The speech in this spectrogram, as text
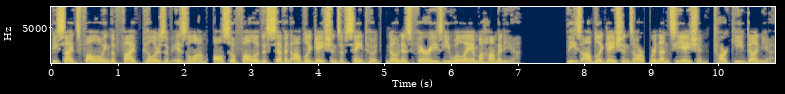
besides following the five pillars of Islam, also follow the seven obligations of sainthood, known as Fariz-e Walaya Muhammadiyya. These obligations are, renunciation (Tark-e dunya,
